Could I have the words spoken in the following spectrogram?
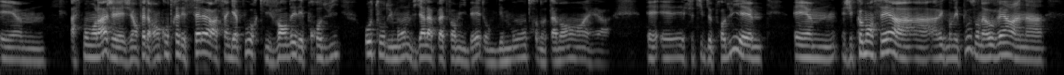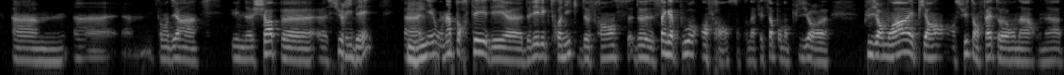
Et à ce moment-là j'ai en fait rencontré des sellers à Singapour qui vendaient des produits autour du monde via la plateforme eBay donc des montres notamment et, ce type de produits et euh, j'ai commencé à, avec mon épouse, on a ouvert un, un, un, comment dire une shop euh, euh, sur eBay. Mhm. et on importait des, de l'électronique de France, de Singapour en France. Donc on a fait ça pendant plusieurs plusieurs mois et puis ensuite en fait on a on a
